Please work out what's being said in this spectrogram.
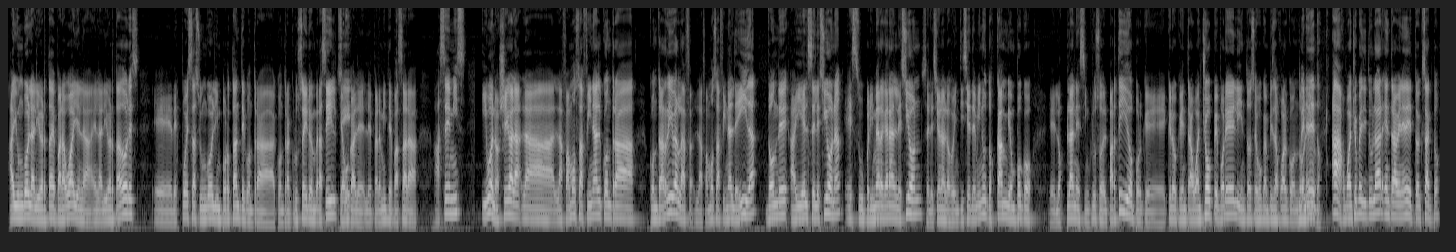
hay un gol a Libertad de Paraguay en la, en la Libertadores. Eh, después hace un gol importante contra, contra Cruzeiro en Brasil, que a Sí. Boca le, le permite pasar a, a semis. Y bueno, llega la, la- la famosa final contra, contra River, la, fa- la famosa final de ida, donde ahí él se lesiona, es su primer gran lesión, se lesiona a los 27 minutos, cambia un poco eh, los planes incluso del partido, porque creo que entra Guanchope por él y entonces Boca empieza a jugar con doble... Benedetto. Ah, Guanchope titular, entra Benedetto, exacto.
